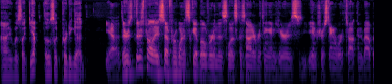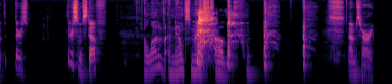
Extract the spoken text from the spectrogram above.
I was like, "Yep, those look pretty good." Yeah, there's there's probably stuff we're going to skip over in this list because not everything in here is interesting or worth talking about. But there's there's some stuff. A lot of announcements of. I'm sorry.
